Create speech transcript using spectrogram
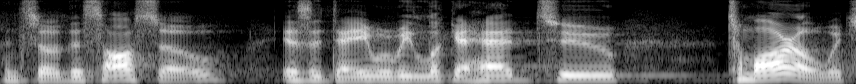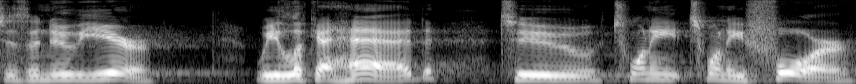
And so, this also is a day where we look ahead to tomorrow, which is a new year. We look ahead to 2024.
